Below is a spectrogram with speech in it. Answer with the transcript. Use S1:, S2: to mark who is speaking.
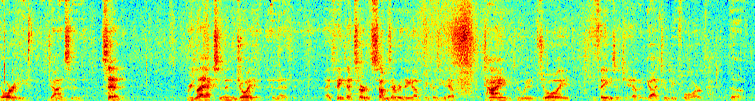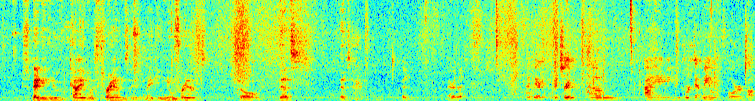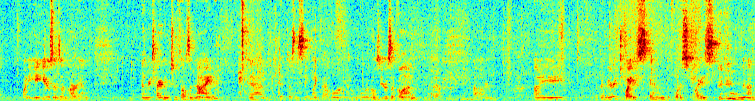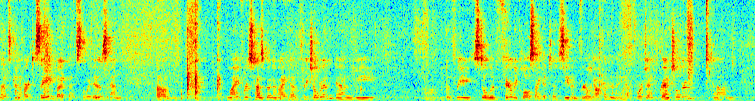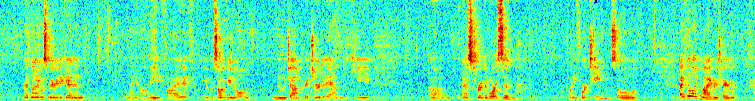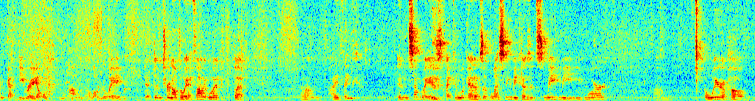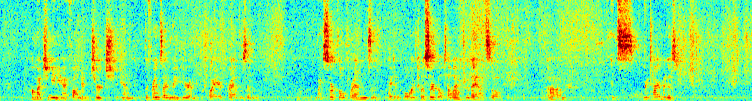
S1: Dory Johnson said, relax and enjoy it. And that, I think that sort of sums everything up because you have time to enjoy the things that you haven't got to before, the spending new time with friends and making new friends. So that's, that's it.
S2: Good. Meredith?
S3: I'm Meredith Pritchard. Um, I worked at Mayo for about 28 years as an RN and retired in 2009. And it doesn't seem like that long. I don't know where those years have gone. But um, I have been married twice and divorced twice. and that's kind of hard to say, but that's the way it is. And um, my first husband and I had three children, and we The three still live fairly close. I get to see them fairly often, and I have four grandchildren. Um, And then I was married again in um, 85. You- Some of you know, knew John Pritchard, and he um, asked for a divorce in 2014. So I feel like my retirement kind of got derailed um, along the way. It didn't turn out the way I thought it would, but um, I think in some ways I can look at it as a blessing because it's made me more um, aware of how how much meaning I found in church and the friends I've made here and the choir friends and uh, my circle friends and I didn't belong to a circle till after that so um, it's retirement is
